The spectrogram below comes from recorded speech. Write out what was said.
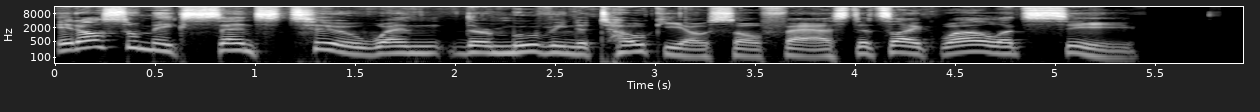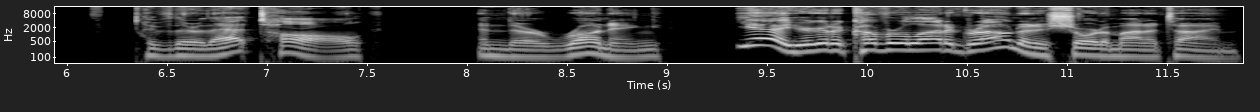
it also makes sense too when they're moving to Tokyo so fast. It's like, well, let's see. If they're that tall and they're running, yeah, you're going to cover a lot of ground in a short amount of time.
